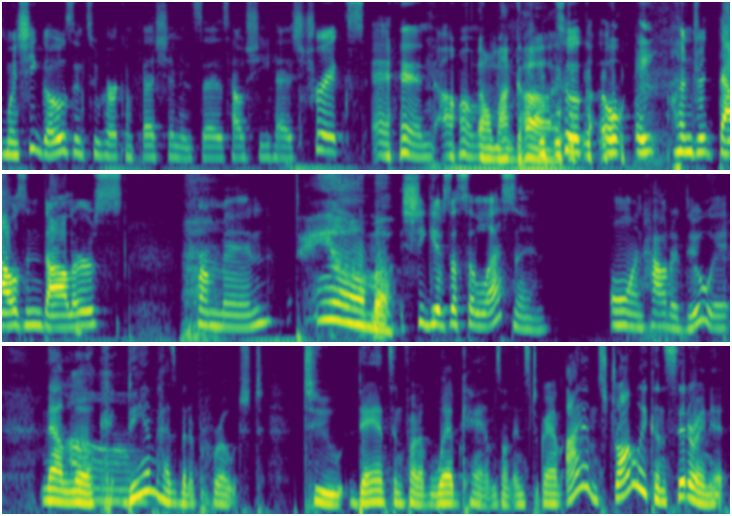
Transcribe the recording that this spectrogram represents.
when she goes into her confession and says how she has tricks and um, Oh my god. took oh, eight hundred thousand dollars from men, Damn. she gives us a lesson on how to do it. Now look, DM has been approached to dance in front of webcams on Instagram. I am strongly considering it.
